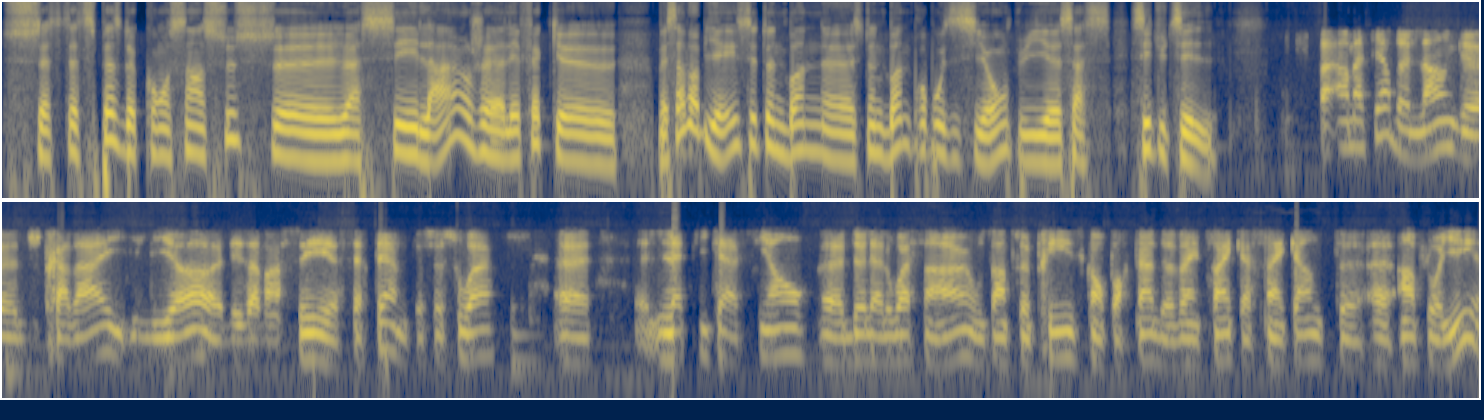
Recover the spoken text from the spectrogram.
cette espèce de consensus euh, assez large à l'effet que ben, ça va bien, c'est une bonne, euh, une bonne proposition, puis ça, c'est utile? Ben, en matière de langue du travail, il y a des avancées certaines, que ce soit l'application euh, de la loi 101 aux entreprises comportant de 25 à 50 euh, employés.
